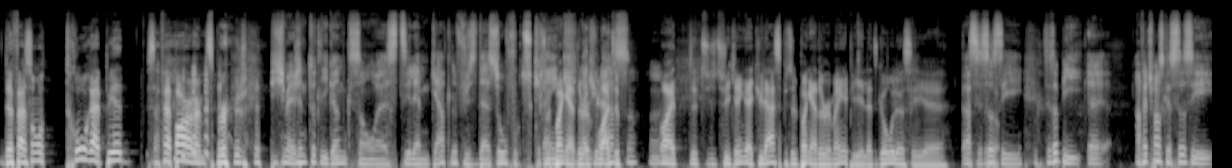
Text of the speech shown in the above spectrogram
de façon trop rapide. Ça fait peur un petit peu. Puis j'imagine toutes les guns qui sont euh, style M4, là, fusil d'assaut, faut que tu craignes deux. la Ouais, culasse, hein? ouais, tu, tu, tu y craques la culasse puis tu le pognes à deux mains puis let's go. Là, c'est, euh, Ah, c'est ça, c'est ça. Puis, euh, en fait, je pense que ça, c'est.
